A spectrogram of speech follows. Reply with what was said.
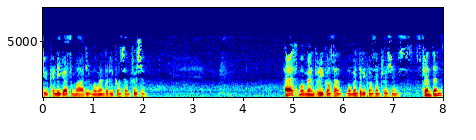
to khanika samadhi, momentary concentration. As momentary, concent momentary concentration strengthens,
